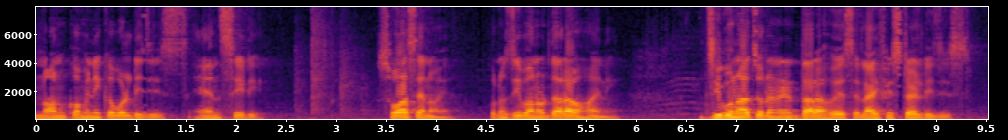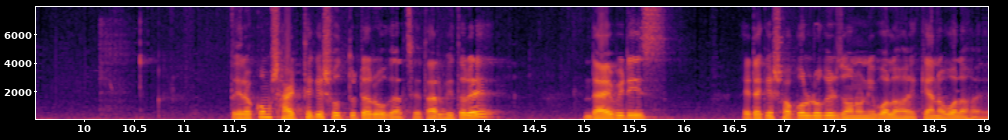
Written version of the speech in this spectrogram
নন কমিউনিকেবল ডিজিজ এনসিডি সোয়াসে নয়, কোনো জীবাণুর দ্বারাও হয়নি। জীবন আচরণের দ্বারা হয়েছে লাইফস্টাইল ডিজিজ তো এরকম ষাট থেকে সত্তরটা রোগ আছে, তার ভিতরে ডায়াবেটিস, এটাকে সকল রোগের জননী বলা হয়, কেন বলা হয়?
